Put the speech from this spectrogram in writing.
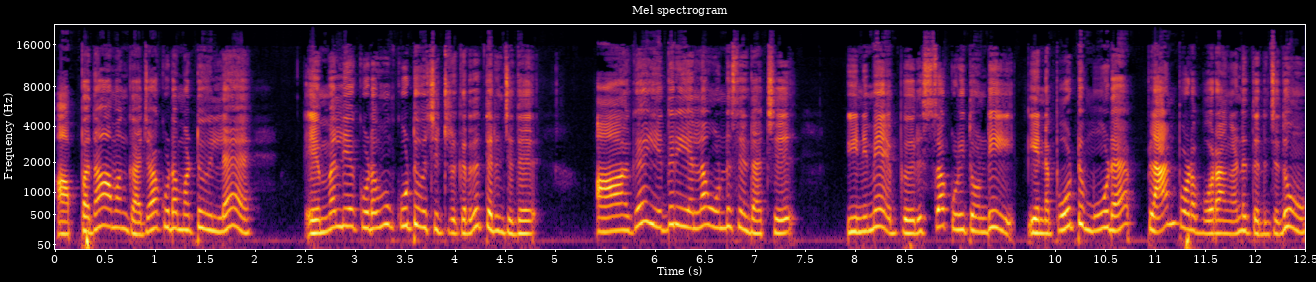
அப்பதான் அவன் கஜா கூட மட்டும் இல்ல எம்எல்ஏ கூடவும் கூட்டு வச்சிட்டு இருக்கிறது தெரிஞ்சது. ஆக எதிரியெல்லாம் ஒன்று சேர்ந்தாச்சு. இனிமே பெருசா குழி தோண்டி என்னை போட்டு மூட பிளான் போட போறாங்கன்னு தெரிஞ்சதும்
